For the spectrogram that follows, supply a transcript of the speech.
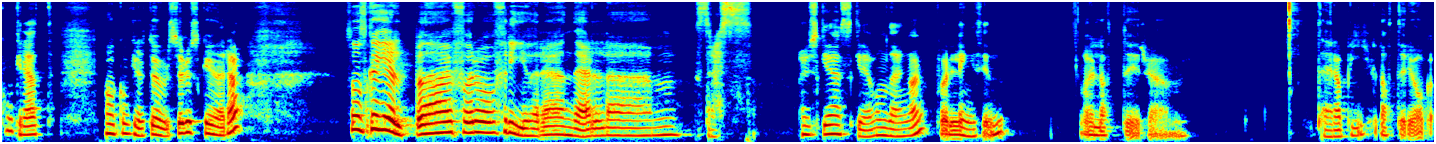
konkret noen konkrete øvelser du skal gjøre. Som skal hjelpe deg for å frigjøre en del stress. Jeg husker jeg skrev om det en gang for lenge siden. Latterterapi, latteryoga.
